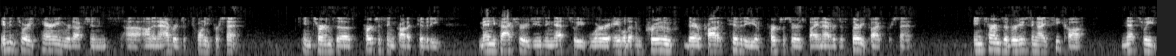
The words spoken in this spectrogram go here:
inventory carrying reductions uh, on an average of 20% in terms of purchasing productivity manufacturers using NetSuite were able to improve their productivity of purchasers by an average of 35%. In terms of reducing IT costs, NetSuite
